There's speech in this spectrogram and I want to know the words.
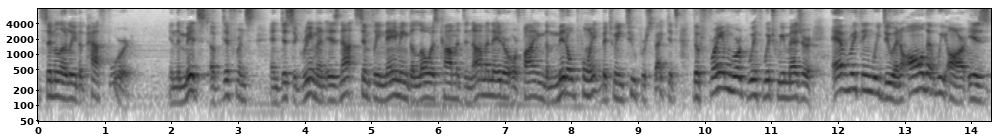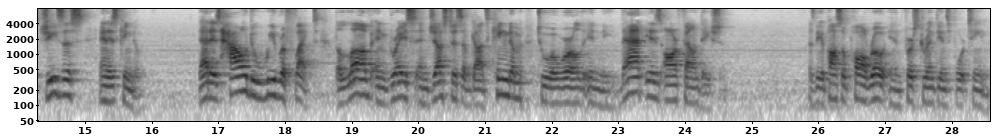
Similarly, the path forward in the midst of difference and disagreement is not simply naming the lowest common denominator or finding the middle point between two perspectives. The framework with which we measure everything we do and all that we are is Jesus and his kingdom. That is, how do we reflect the love and grace and justice of God's kingdom to a world in need? That is our foundation. As the Apostle Paul wrote in 1 Corinthians 14,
